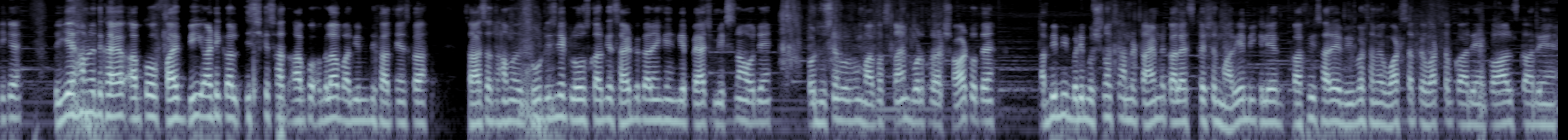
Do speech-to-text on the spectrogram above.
ठीक है? तो ये हमने दिखाया आपको फाइव बी आर्टिकल इसके साथ आपको अगला वॉल्यूम दिखाते हैं इसका। साथ साथ हम सूट इसलिए क्लोज करके साइड पे करेंगे, इनके पैच मिक्स ना हो जाए। और दूसरे नंबर पर हमारे पास टाइम बहुत थोड़ा शॉर्ट होता है। अभी भी बड़ी मुश्किल से हमने टाइम निकाला है स्पेशल मारिया भी के लिए। काफ़ी सारे व्यूवर्स हमें व्हाट्सएप पे व्हाट्सअप कर रहे हैं कॉल्स कर रहे हैं,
